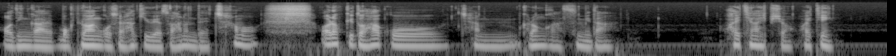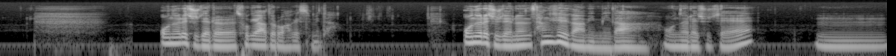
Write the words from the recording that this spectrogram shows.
어딘가 목표한 곳을 하기 위해서 하는데 참 어렵기도 하고 참 그런 것 같습니다. 화이팅 하십시오. 화이팅. 오늘의 주제를 소개하도록 하겠습니다. 오늘의 주제는 상실감입니다. 오늘의 주제, 음,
